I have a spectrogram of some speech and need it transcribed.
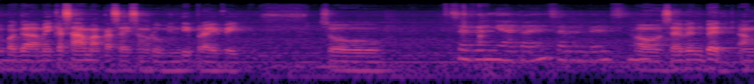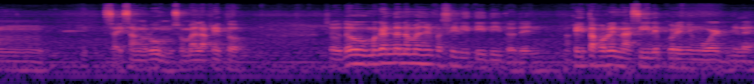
kumbaga may kasama ka sa isang room hindi private so Seven yata yun, seven beds. no? oh seven bed ang sa isang room so malaki to so though maganda naman yung facility dito din nakita ko rin nasilip ko rin yung ward nila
